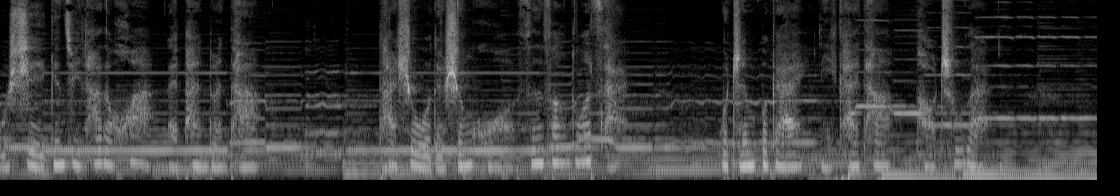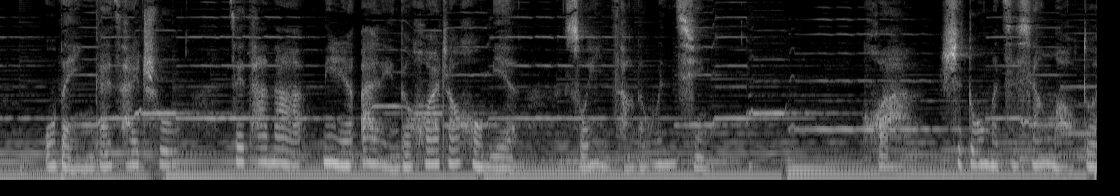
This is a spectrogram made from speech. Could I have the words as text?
不是根据他的话来判断他。他是我的生活芬芳多彩，我真不该离开他跑出来。我本应该猜出，在他那令人爱怜的花招后面所隐藏的温情。花是多么自相矛盾，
